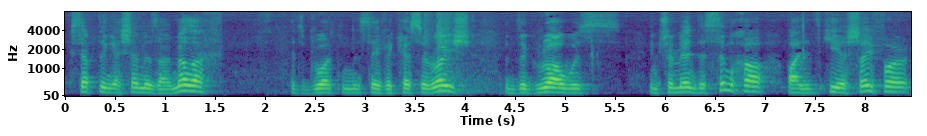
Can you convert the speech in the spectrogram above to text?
accepting Hashem as our Melech. It's brought in the Sefer Keser Rosh. The Gra was in tremendous simcha by the Tkiyah Shofar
